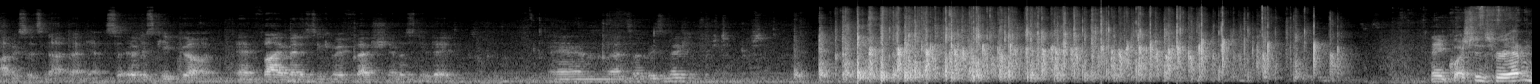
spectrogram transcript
obviously it's not done yet. So it'll just keep going. And five minutes you can refresh and it's new date. And that's our presentation. For stuff. Any questions for Evan?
